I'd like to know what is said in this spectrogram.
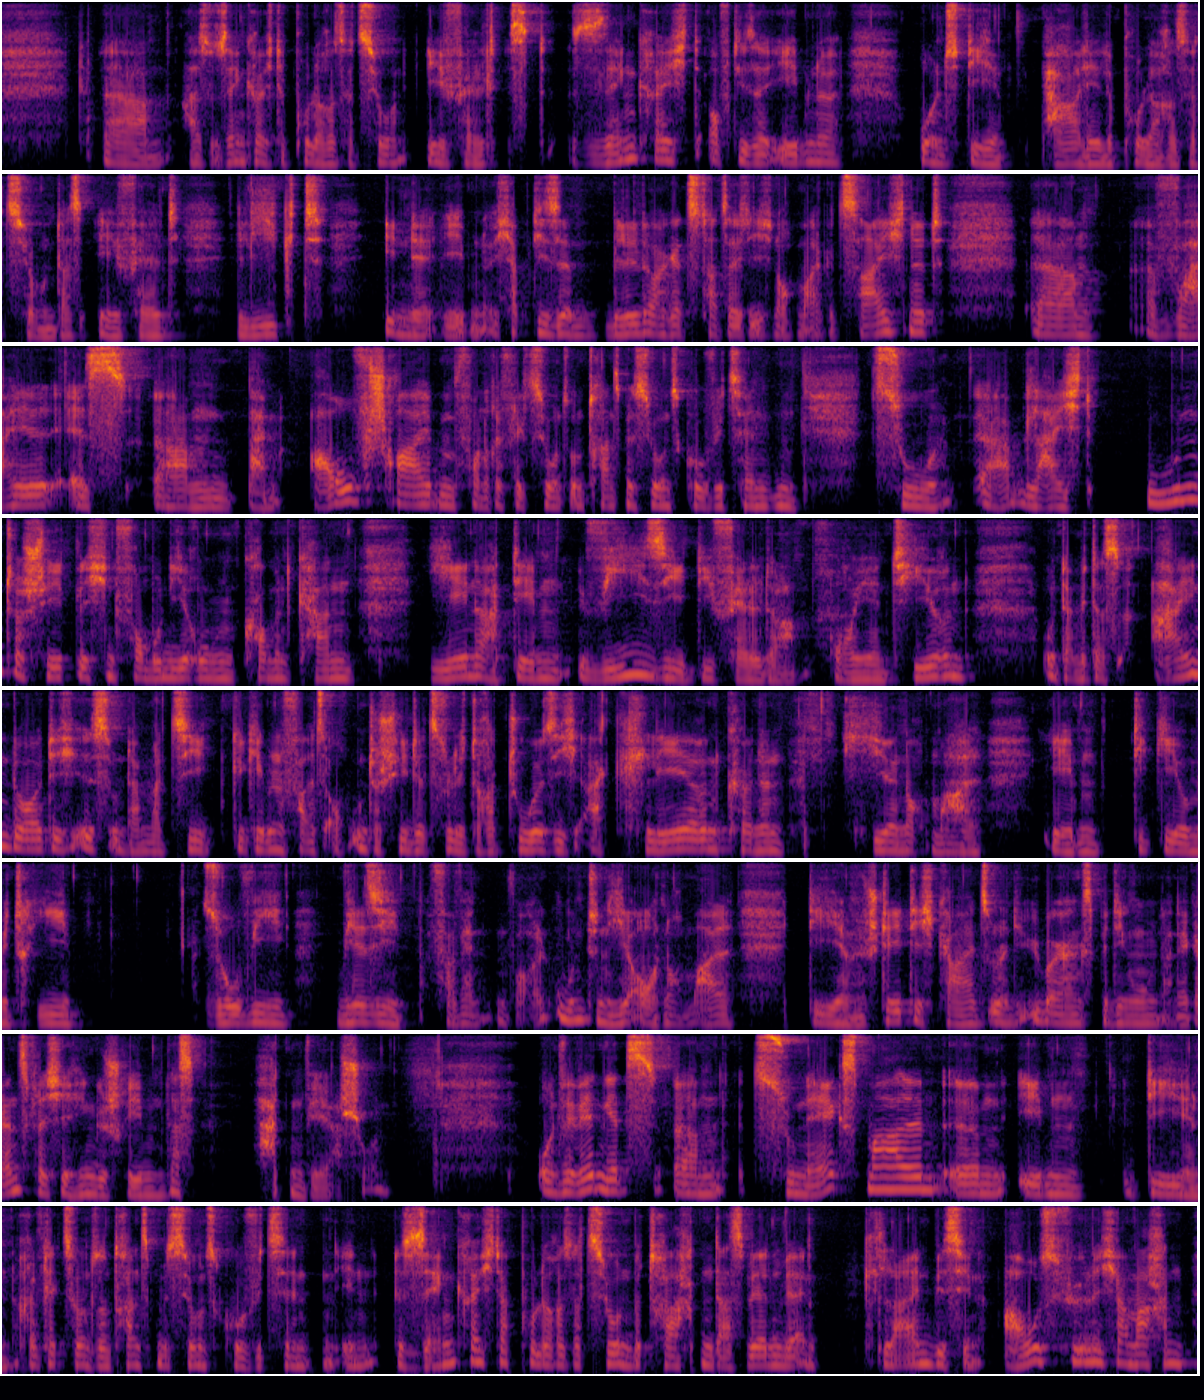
Ähm, also senkrechte Polarisation E-Feld ist senkrecht auf dieser Ebene und die parallele Polarisation, das E-Feld liegt in der Ebene. Ich habe diese Bilder jetzt tatsächlich nochmal gezeichnet, ähm, weil es ähm, beim Aufschreiben von Reflexions- und Transmissionskoeffizienten zu äh, leicht unterschiedlichen Formulierungen kommen kann, je nachdem, wie Sie die Felder orientieren. Und damit das eindeutig ist und damit Sie gegebenenfalls auch Unterschiede zur Literatur sich erklären können, hier nochmal eben die Geometrie, so wie wir sie verwenden wollen. Unten hier auch nochmal die Stetigkeits- oder die Übergangsbedingungen an der Grenzfläche hingeschrieben. Das hatten wir ja schon. Und wir werden jetzt ähm, zunächst mal ähm, eben die Reflexions- und Transmissionskoeffizienten in senkrechter Polarisation betrachten. Das werden wir ein klein bisschen ausführlicher machen.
